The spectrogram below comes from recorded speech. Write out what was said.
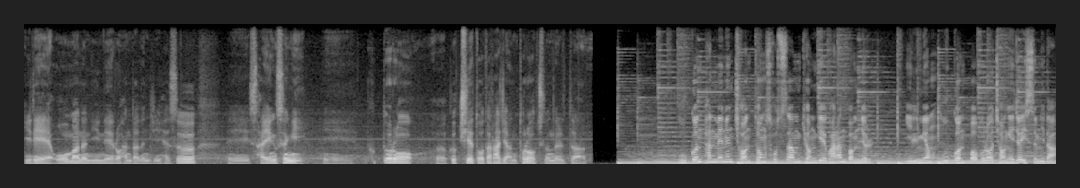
1회에 5만 원 이내로 한다든지 해서 예, 사행성이 예, 극도로 어, 극치에 도달하지 않도록 저널다 우권 판매는 전통 소싸움 경기에 관한 법률 일명 우권법으로 정해져 있습니다.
